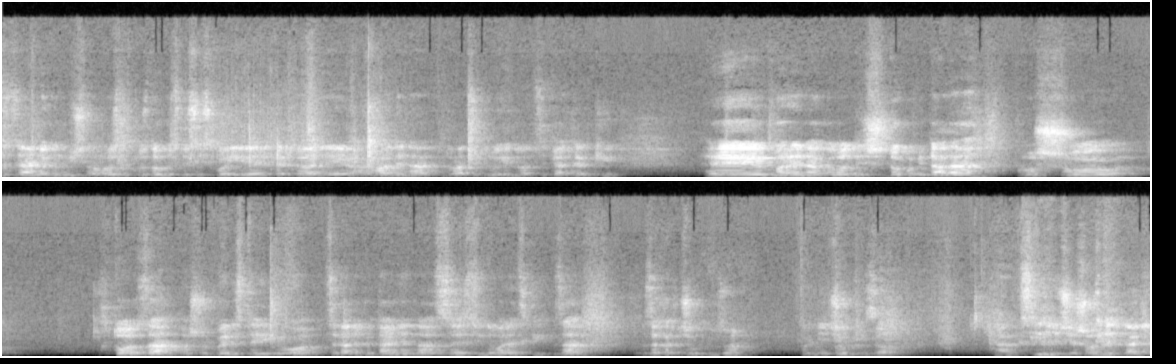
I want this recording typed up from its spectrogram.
соціально-економічного розвитку Здобицької сільської територіальної громади на 22-25 роки. Е, Марина Колодич доповідала. Прошу, хто за, щоб винести його, це дане питання на сесію. Домарецький за. Захарчук. За. Корнійчук. За. Так, слідуюче шосте питання.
